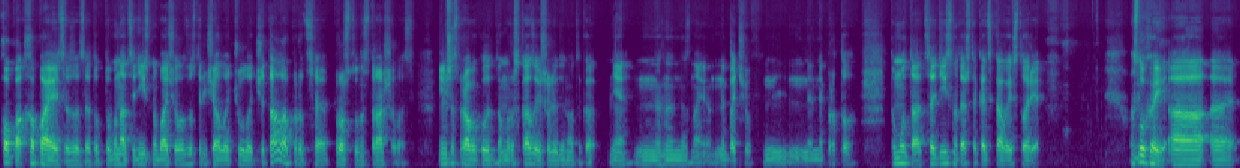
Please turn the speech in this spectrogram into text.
хопа хапається за це. Тобто вона це дійсно бачила, зустрічала, чула, читала про це, просто настрашилась. Інша справа, коли ти там розказуєш, що людина така: ні, не, не, не знаю, не бачив, не, не про то. Тому так, це дійсно теж така цікава історія. А слухай, а е,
